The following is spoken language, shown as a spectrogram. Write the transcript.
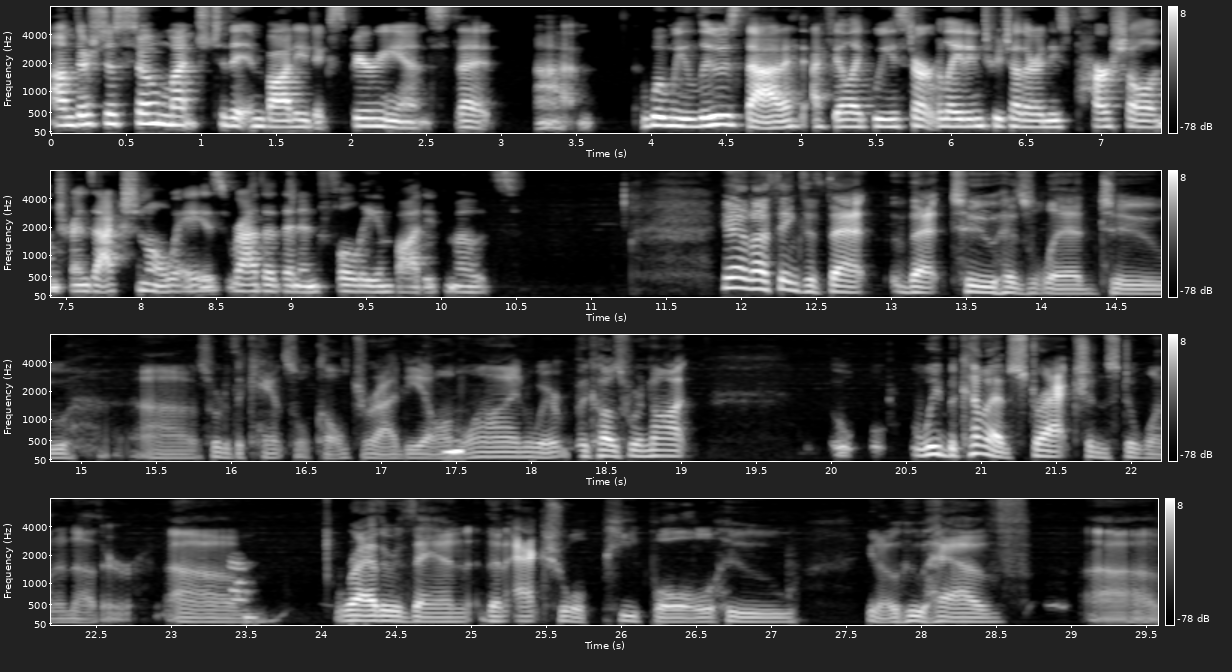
um, there's just so much to the embodied experience that um, when we lose that, I, I, feel like we start relating to each other in these partial and transactional ways rather than in fully embodied modes. Yeah, and I think that that, that too has led to uh, sort of the cancel culture idea mm-hmm. online, where because we're not, we become abstractions to one another. Um, yeah rather than than actual people who you know who have uh,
